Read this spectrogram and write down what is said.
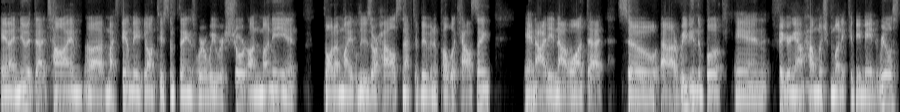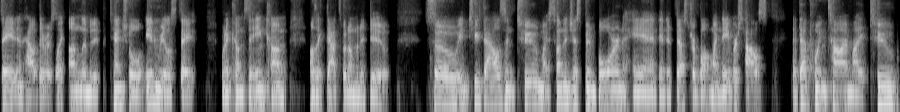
And I knew at that time uh, my family had gone through some things where we were short on money and thought I might lose our house and have to move into public housing. And I did not want that. So, uh, reading the book and figuring out how much money can be made in real estate and how there was like unlimited potential in real estate when it comes to income, I was like, that's what I'm going to do. So, in 2002, my son had just been born, and an investor bought my neighbor's house at that point in time, I had two,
